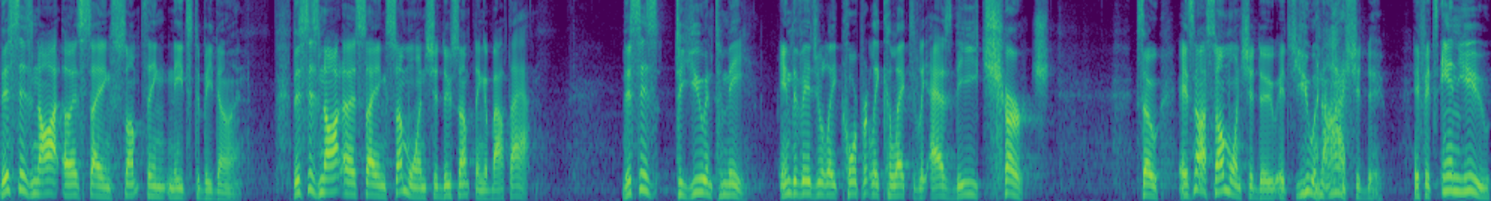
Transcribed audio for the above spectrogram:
This is not us saying something needs to be done. This is not us saying someone should do something about that. This is to you and to me, individually, corporately, collectively, as the church. So it's not someone should do, it's you and I should do. If it's in you,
